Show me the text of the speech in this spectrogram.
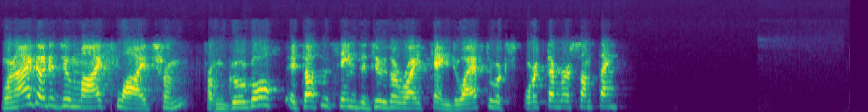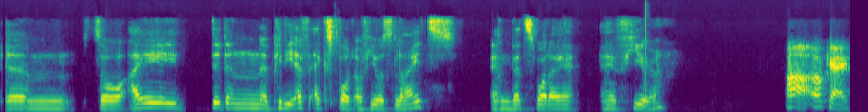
when I go to do my slides from, from Google, it doesn't seem to do the right thing. Do I have to export them or something? Um, so I did an, a PDF export of your slides, and that's what I have here. Ah, okay,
